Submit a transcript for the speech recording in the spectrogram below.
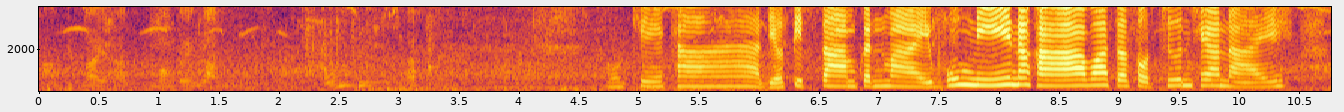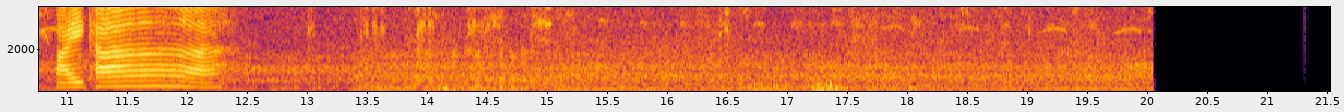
สามสิบไร่ครับ มองไปข้างหลังครับ โอ เคค่ะ เดี๋ยวติดตามกันใหม่พรุ่งนี้นะคะว่าจะสดชื่นแค่ไหน ไปค่ะ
